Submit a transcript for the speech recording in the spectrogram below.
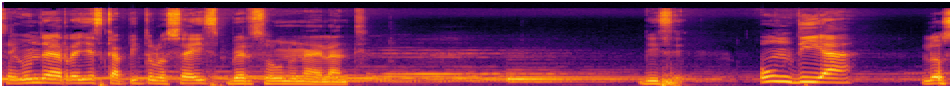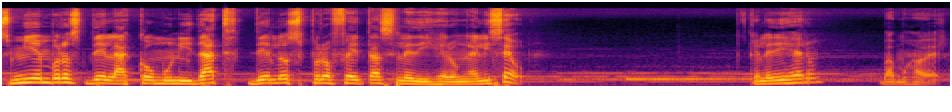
Segunda de Reyes capítulo 6, verso 1 en adelante. Dice, un día los miembros de la comunidad de los profetas le dijeron a Eliseo. ¿Qué le dijeron? Vamos a ver.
